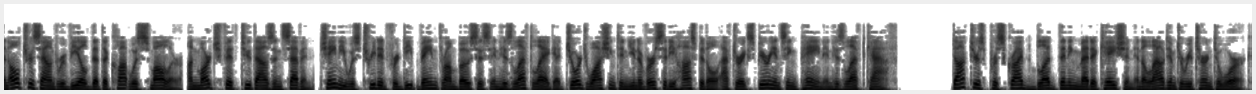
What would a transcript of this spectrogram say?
an ultrasound revealed that the clot was smaller. On March 5, 2007, Cheney was treated for deep vein thrombosis in his left leg at George Washington University Hospital after experiencing pain in his left calf. Doctors prescribed blood thinning medication and allowed him to return to work.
